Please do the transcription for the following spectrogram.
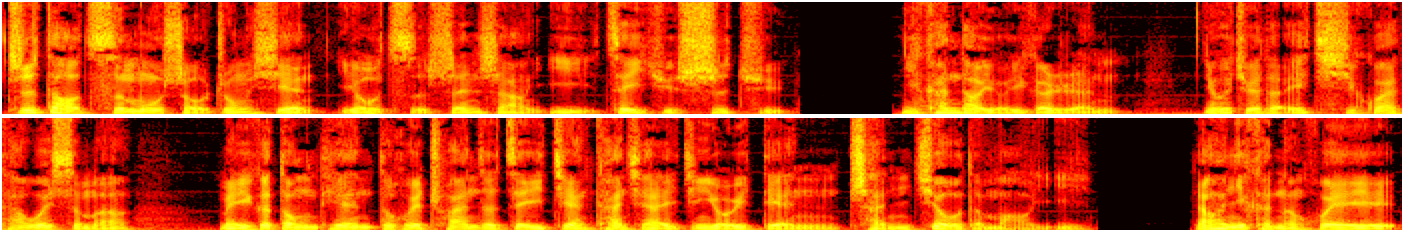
知道“慈母手中线，游子身上衣”这句诗句，你看到有一个人，你会觉得哎奇怪，他为什么每一个冬天都会穿着这一件看起来已经有一点陈旧的毛衣？然后你可能会。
